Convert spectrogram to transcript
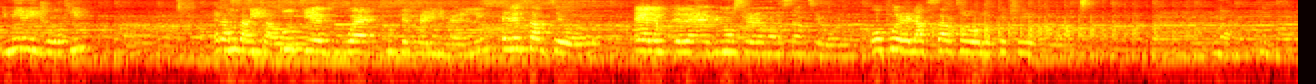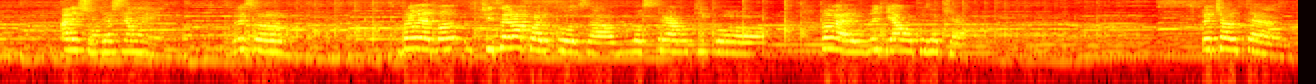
i minigiochi. E la Tutti, stanza tutti e due, tutti e tre i livelli. E le stanze hall. E, le- e le- vi mostreremo le stanze hall. Oppure la stanza hall che ci là. No, tutte. Adesso non mostriamo niente. Adesso vabbè ma ci sarà qualcosa, mostriamo tipo vabbè vediamo cosa c'è. Special thanks.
